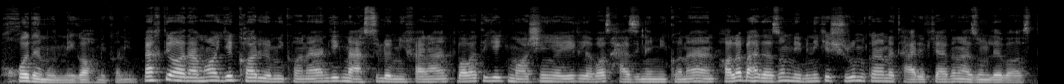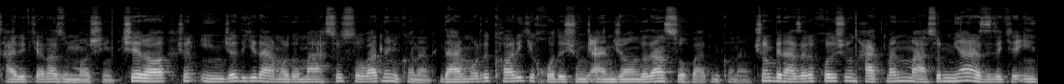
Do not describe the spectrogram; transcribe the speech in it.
خودمون نگاه می‌کنیم. وقتی آدم ها یک کاری رو می‌کنن یک محصول رو می‌خرن بابت یک ماشین یا یک لباس هزینه می‌کنن حالا بعد از اون می‌بینی که شروع می‌کنن به تعریف کردن از اون لباس تعریف کردن از اون ماشین. چرا؟ چون اینجا دیگه در مورد محصول صحبت نمی‌کنن. در مورد کاری که خودشون انجام دادن صحبت می‌کنن. چون به نظر خودشون حتما محصول میارزیده که این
